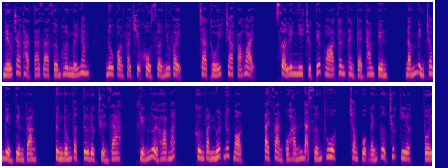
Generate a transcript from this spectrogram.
Nếu cha thả ta ra sớm hơn mấy năm, đâu còn phải chịu khổ sở như vậy. Cha thối, cha phá hoại. Sở linh nhi trực tiếp hóa thân thành kẻ tham tiền, đắm mình trong biển tiền vàng. Từng đống vật tư được chuyển ra, khiến người hoa mắt khương văn nuốt nước bọt. Tài sản của hắn đã sớm thua, trong cuộc đánh cược trước kia, với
